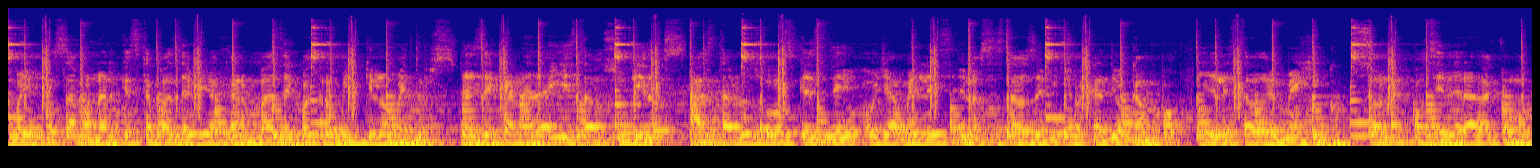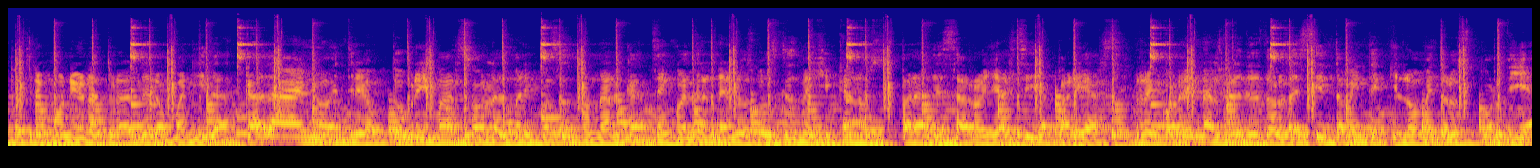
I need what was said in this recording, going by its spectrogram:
la mariposa monarca es capaz de viajar más de 4.000 kilómetros, desde Canadá y Estados Unidos hasta los bosques de Oyameles en los estados de Michoacán de Ocampo y el Estado de México, zona considerada como patrimonio natural de la humanidad. Cada año, entre octubre y marzo, las mariposas monarca se encuentran en los bosques mexicanos para desarrollarse y aparearse. Recorren alrededor de 120 kilómetros por día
